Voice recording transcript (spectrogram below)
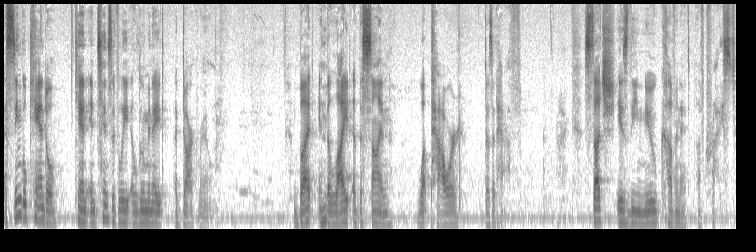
A single candle can intensively illuminate a dark room. But in the light of the sun, what power does it have? Such is the new covenant of Christ.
